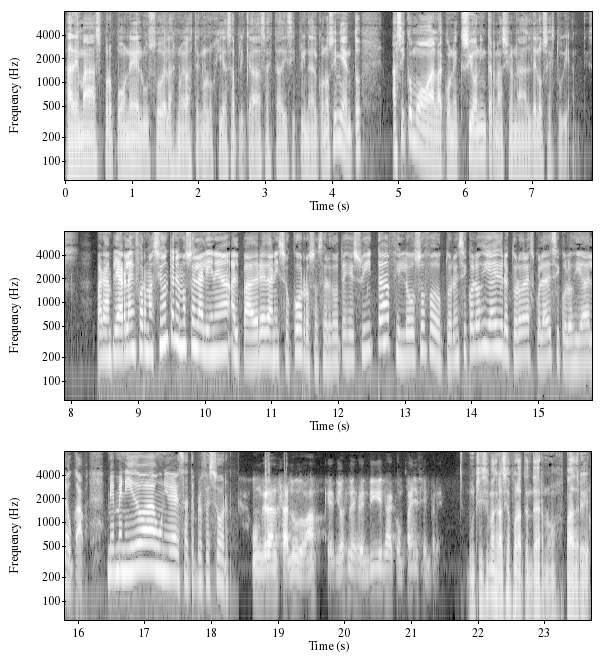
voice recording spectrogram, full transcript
Además, propone el uso de las nuevas tecnologías aplicadas a esta disciplina del conocimiento, así como a la conexión internacional de los estudiantes. Para ampliar la información tenemos en la línea al padre Dani Socorro, sacerdote jesuita, filósofo, doctor en psicología y director de la Escuela de Psicología de la UCAP. Bienvenido a Universate, profesor. Un gran saludo, ¿ah? que Dios les bendiga y les acompañe siempre. Muchísimas gracias por atendernos, padre.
